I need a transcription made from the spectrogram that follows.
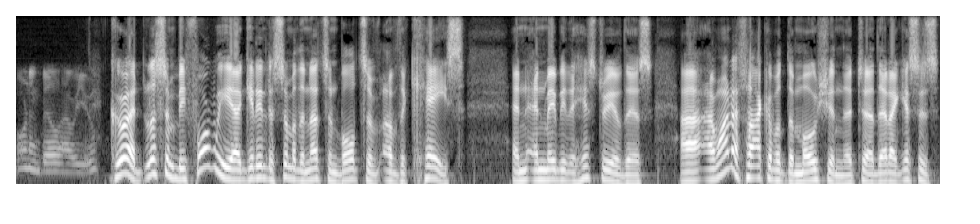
Morning, Bill. How are you? Good. Listen, before we uh, get into some of the nuts and bolts of, of the case, and, and maybe the history of this. Uh, I want to talk about the motion that uh, that I guess is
